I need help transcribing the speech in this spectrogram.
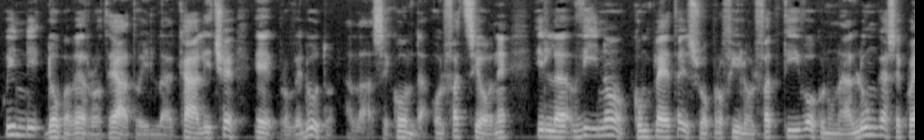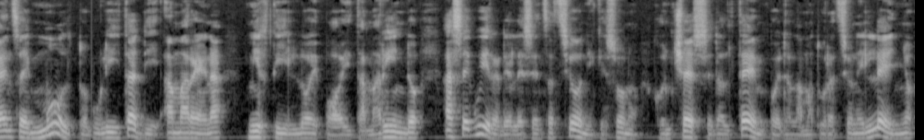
quindi, dopo aver roteato il calice e provveduto alla seconda olfazione, il vino completa il suo profilo olfattivo con una lunga sequenza e molto pulita di amarena, mirtillo e poi tamarindo, a seguire delle sensazioni che sono concesse dal tempo e dalla maturazione in legno,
